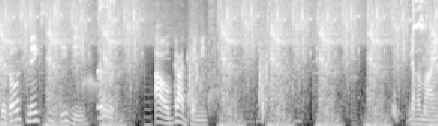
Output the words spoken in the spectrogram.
The ghost makes this easy. Oh, god damn it. Never mind.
